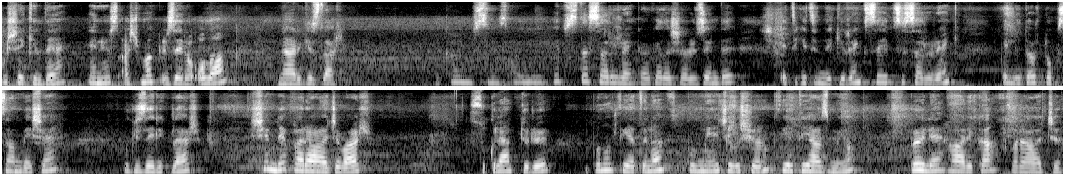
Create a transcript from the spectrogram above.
Bu şekilde henüz açmak üzere olan nergizler. Bakar mısınız? Ay, hepsi de sarı renk arkadaşlar. Üzerinde etiketindeki renk ise hepsi sarı renk. 54.95'e bu güzellikler. Şimdi para ağacı var. Sukulent türü. Bunun fiyatını bulmaya çalışıyorum. Fiyatı yazmıyor. Böyle harika para ağacı.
